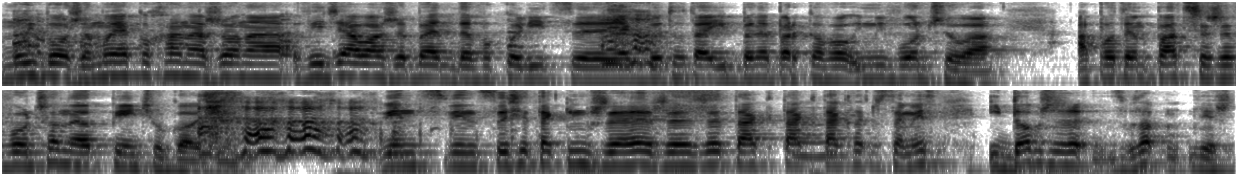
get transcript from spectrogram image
mój Boże, moja kochana żona wiedziała, że będę w okolicy, jakby tutaj będę parkował i mi włączyła. A potem patrzę, że włączone od pięciu godzin. Więc, więc się takim, że, że, że tak, tak, tak, tak czasem jest. I dobrze, że wiesz,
